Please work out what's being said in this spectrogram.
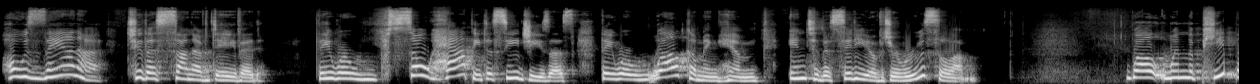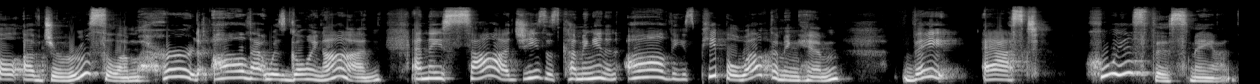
Hosanna to the Son of David. They were so happy to see Jesus. They were welcoming him into the city of Jerusalem. Well, when the people of Jerusalem heard all that was going on and they saw Jesus coming in and all these people welcoming him, they asked, Who is this man?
